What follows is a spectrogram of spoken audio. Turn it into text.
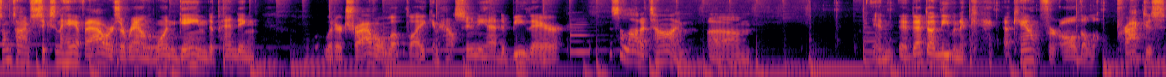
sometimes six and a half hours around one game, depending what her travel looked like and how soon he had to be there. It's a lot of time. Um, and, and that doesn't even ac- account for all the practice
